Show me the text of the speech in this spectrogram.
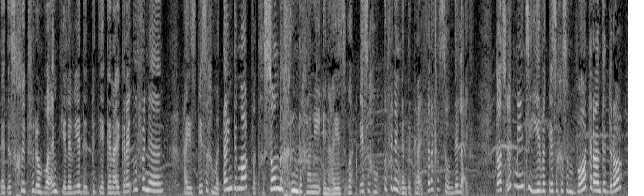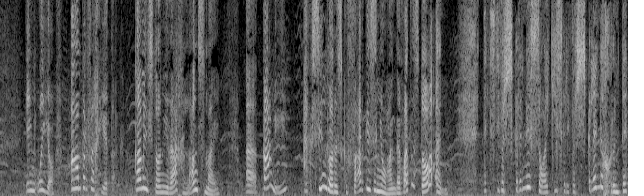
Dit is goed vir hom want jy weet dit beteken hy kry oefening. Hy is besig om 'n tuin te maak wat gesonde groente gaan hê en hy is ook besig om oefening in te kry vir 'n gesonde lyf. Daar's ook mense hier wat besig is om water aan te dra. En o ja, amper vergeet ek. Kammy staan hier reg langs my. Uh Kammy, ek sien daar is koevertjies in jou hande. Wat is daarin? Dit is die verskillende saadjies vir die verskillende groente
